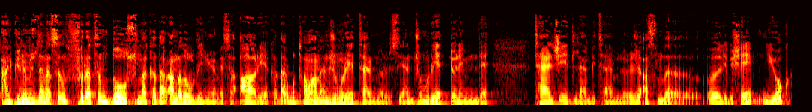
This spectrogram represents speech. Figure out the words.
hani günümüzde nasıl Fırat'ın doğusuna kadar Anadolu deniyor mesela Ağrı'ya kadar. Bu tamamen Cumhuriyet terminolojisi. Yani Cumhuriyet döneminde tercih edilen bir terminoloji. Aslında öyle bir şey yok.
